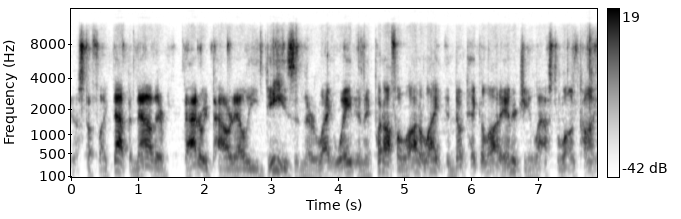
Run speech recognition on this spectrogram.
you know stuff like that. But now they're battery powered leds and they're lightweight and they put off a lot of light and don't take a lot of energy and last a long time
